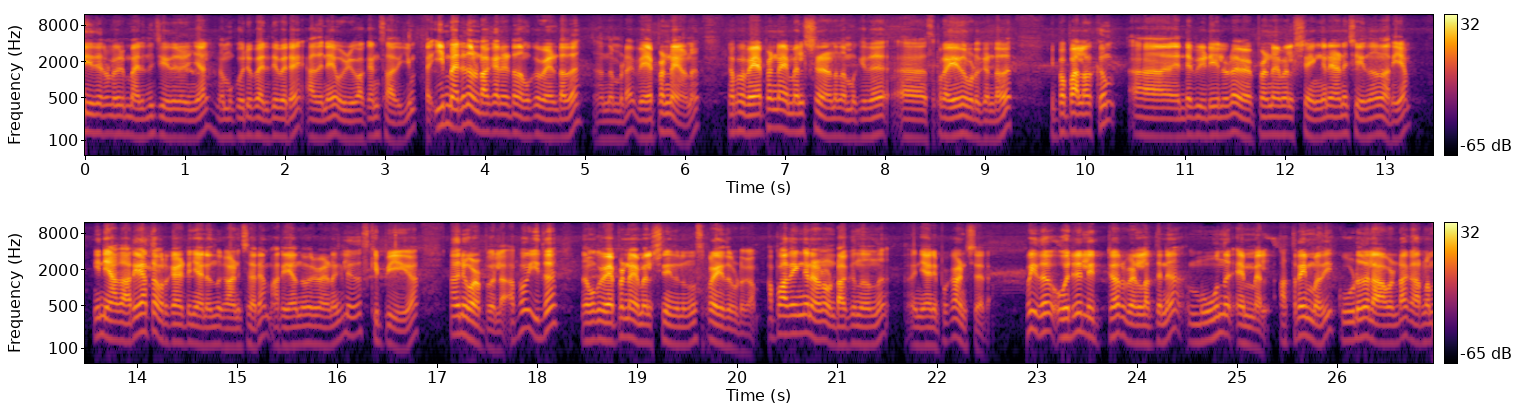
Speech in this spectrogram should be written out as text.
രീതിയിലുള്ള ഒരു മരുന്ന് ചെയ്ത് കഴിഞ്ഞാൽ നമുക്കൊരു പരിധി വരെ അതിനെ ഒഴിവാക്കാൻ സാധിക്കും. ഈ മരുന്ന് ഉണ്ടാക്കാനായിട്ട് നമുക്ക് വേണ്ടത് നമ്മുടെ വേപ്പെണ്ണയാണ്. അപ്പോൾ വേപ്പെണ്ണ എമൽഷനാണ് നമുക്കിത് സ്പ്രേ ചെയ്ത് കൊടുക്കേണ്ടത്. ഇപ്പോൾ പലർക്കും എന്റെ വീഡിയോയിലൂടെ വേപ്പെണ്ണ എമൽഷൻ എങ്ങനെയാണ് ചെയ്യുന്നതെന്ന് അറിയാം. ഇനി അതറിയാത്തവർക്കായിട്ട് ഞാനൊന്ന് കാണിച്ചു തരാം. അറിയാവുന്നവർ വേണമെങ്കിൽ ഇത് സ്കിപ്പ് ചെയ്യുക. അതിന് കുഴപ്പമില്ല. അപ്പോൾ ഇത് നമുക്ക് വേപ്പെണ്ണ എമൽഷൻ ഇതിനൊന്ന് സ്പ്രേ ചെയ്ത് കൊടുക്കാം. അപ്പോൾ അതെങ്ങനെയാണ് ഉണ്ടാക്കുന്നതെന്ന് ഞാനിപ്പോൾ കാണിച്ചു തരാം. അപ്പോൾ ഇത് ഒരു ലിറ്റർ വെള്ളത്തിന് മൂന്ന് എം എൽ അത്രയും മതി. കൂടുതലാവണ്ട. കാരണം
